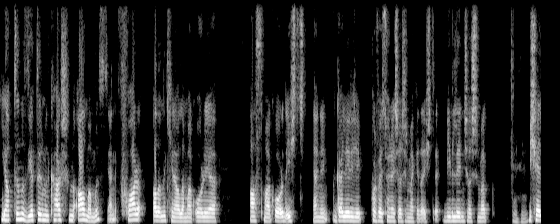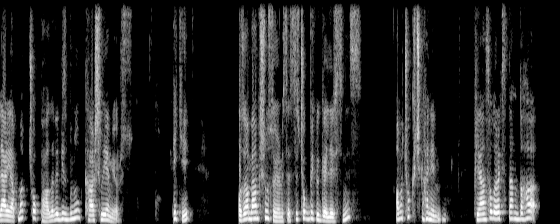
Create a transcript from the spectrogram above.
yaptığımız yatırımın karşılığını almamız yani fuar alanı kiralamak, oraya asmak, orada iş yani galeri profesyonel çalıştırmak ya da işte birilerini çalıştırmak, hı hı. bir şeyler yapmak çok pahalı ve biz bunu karşılayamıyoruz. Peki o zaman ben şunu söylüyorum mesela siz çok büyük bir galerisiniz ama çok küçük hani finansal olarak sizden daha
